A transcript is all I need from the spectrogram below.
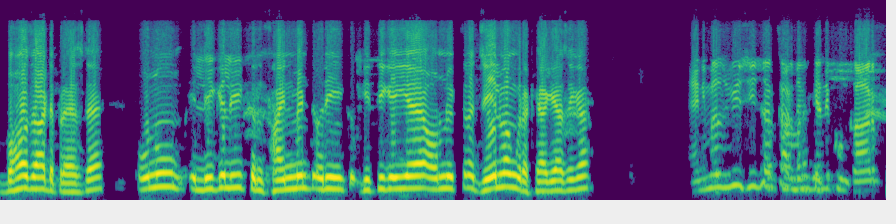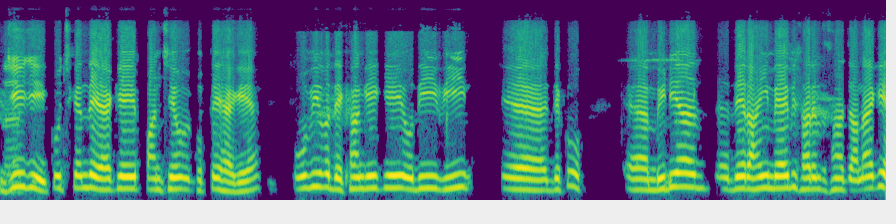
ਬਹੁਤ ਜ਼ਿਆਦਾ ਡਿਪਰੈਸਡ ਹੈ। ਉਹਨੂੰ ਇਲੀਗਲੀ ਕਨਫਾਈਨਮੈਂਟ ਉਹਦੀ ਕੀਤੀ ਗਈ ਹੈ ਔਰ ਉਹਨੂੰ ਇੱਕ ਤਰ੍ਹਾਂ ਜੇਲ੍ਹ ਵਾਂਗ ਰੱਖਿਆ ਗਿਆ ਸੀਗਾ। ਐਨੀਮਲਸ ਵੀ ਸੀ ਸਰ? ਘਰ ਦੇ ਕਹਿੰਦੇ ਖੁੰਕਾਰ ਜੀ ਜੀ ਕੁਝ ਕਹਿੰਦੇ ਆ ਕਿ ਪੰਜ ਛੇ ਕੁੱਤੇ ਹੈਗੇ ਆ। ਉਹ ਵੀ ਆਪਾਂ ਦੇਖਾਂਗੇ ਕਿ ਉਹਦੀ ਵੀ ਦੇਖੋ ਮੀਡੀਆ ਦੇ ਰਾਹੀਂ ਮੈਂ ਵੀ ਸਾਰੇ ਦੱਸਣਾ ਚਾਹੁੰਦਾ ਕਿ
